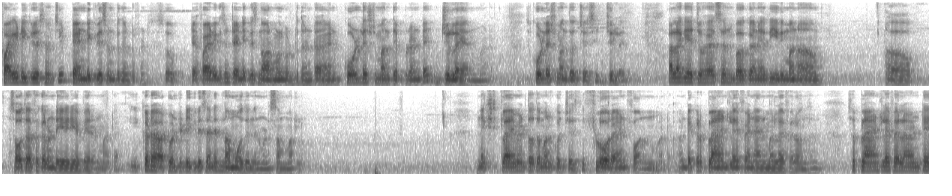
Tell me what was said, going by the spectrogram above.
ఫైవ్ డిగ్రీస్ నుంచి టెన్ డిగ్రీస్ ఉంటుందంట ఫ్రెండ్స్. సో ఫైవ్ డిగ్రీస్ నుంచి టెన్ డిగ్రీస్ నార్మల్గా ఉంటుందంట. అండ్ కోల్డెస్ట్ మంత్ ఎప్పుడంటే జూలై అనమాట కోల్డెస్ట్ మంత్ వచ్చేసి జూలై. అలాగే జోహాసన్బర్గ్ అనేది ఇది మన సౌత్ ఆఫ్రికాలో ఉండే ఏరియా పేరు అనమాట ఇక్కడ ట్వంటీ డిగ్రీస్ అనేది నమోదైంది అనమాట సమ్మర్లో. నెక్స్ట్ క్లైమేట్ తర్వాత మనకు వచ్చేసి ఫ్లోరా అండ్ ఫాన్ అనమాట అంటే ఇక్కడ plant life and animal life ఎలా ఉందండి. సో ప్లాంట్ లైఫ్ ఎలా అంటే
